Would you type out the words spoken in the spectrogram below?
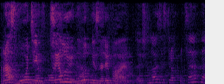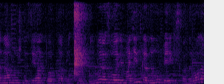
Разводим, разводим целую да. вот не заливаем. То есть у нас здесь трехпроцентная, нам нужно сделать полуторапроцентную. Мы разводим один к одному перекись водорода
